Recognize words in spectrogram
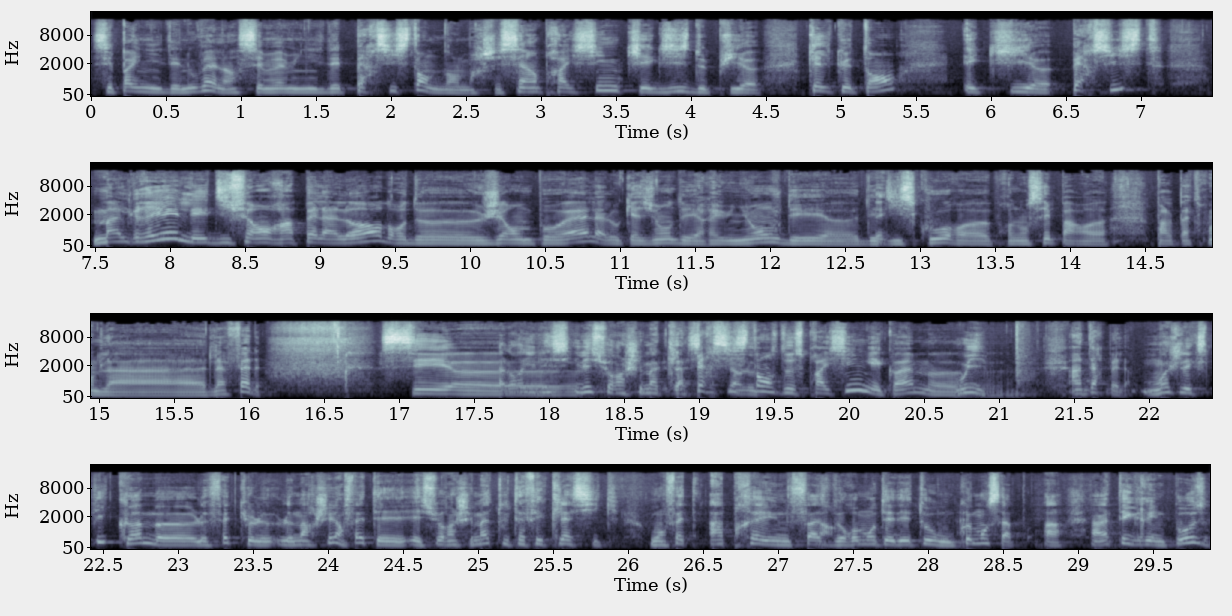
c'est pas une idée nouvelle, hein, c'est même une idée persistante dans le marché. C'est un pricing qui existe depuis quelques temps et qui euh, persiste malgré les différents rappels à l'ordre de Jérôme Powell à l'occasion des réunions ou des, euh, discours euh, prononcés par, par le patron de la, de la Fed. C'est alors il est, il est, sur un schéma classique. La persistance de ce pricing est quand même oui. Moi, je l'explique comme le fait que le, marché en fait est, sur un schéma tout à fait classique, où en fait après une phase de remontée des taux où on commence à, à, intégrer une pause,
